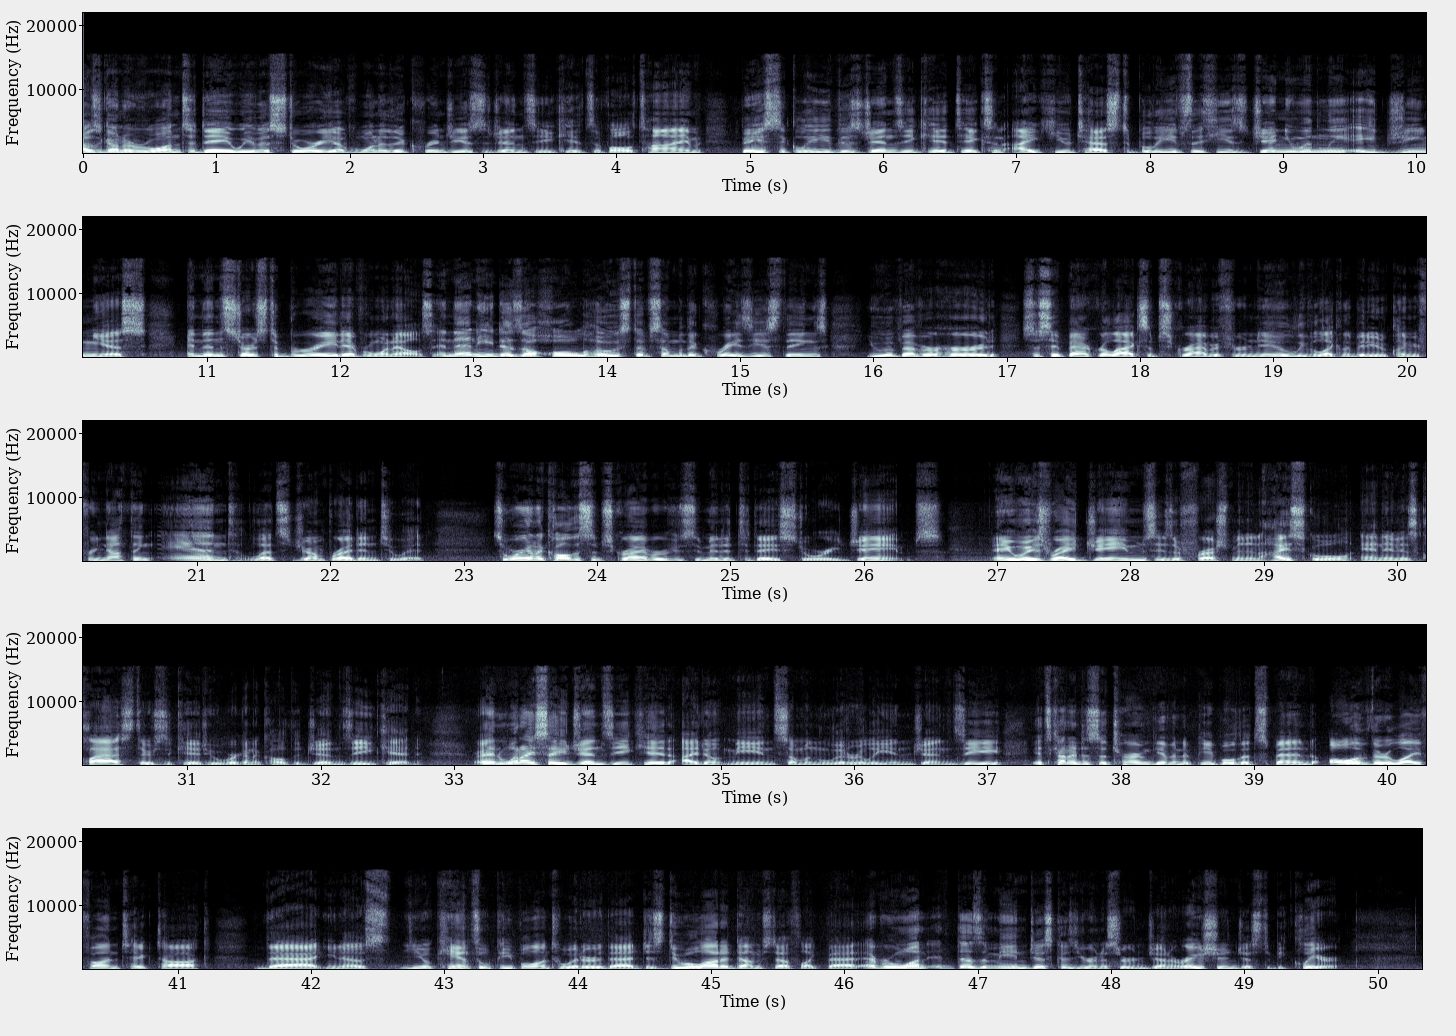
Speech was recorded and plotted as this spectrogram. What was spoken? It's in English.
How's it going, everyone? Today we have a story of one of the cringiest Gen Z kids of all time. Basically, this Gen Z kid takes an IQ test, believes that he's genuinely a genius, and then starts to berate everyone else. And then he does a whole host of some of the craziest things you have ever heard. So sit back, relax, subscribe if you're new, leave a like on the video to claim your free nothing, and let's jump right into it. So we're going to call the subscriber who submitted today's story James. Anyways, right, James is a freshman in high school, and in his class, there's a kid who we're going to call the Gen Z kid. And when I say Gen Z kid, I don't mean someone literally in Gen Z. It's kind of just a term given to people that spend all of their life on TikTok, that, you know, you know, cancel people on Twitter, that just do a lot of dumb stuff like that. Everyone, it doesn't mean just because you're in a certain generation, just to be clear.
